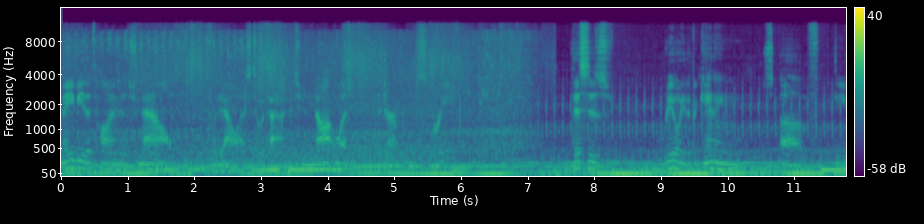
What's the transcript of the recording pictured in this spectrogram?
maybe the time is now for the Allies to attack, to not let the Germans breathe. This is really the beginnings of the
